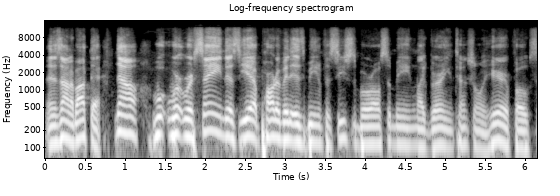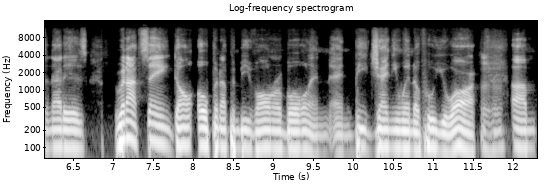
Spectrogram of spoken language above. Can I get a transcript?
And it's not about that. Now, we're we're saying this. Yeah, part of it is being facetious, but we're also being like very intentional here, folks, and that is we're not saying don't open up and be vulnerable and and be genuine of who you are. Mm-hmm. Um,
